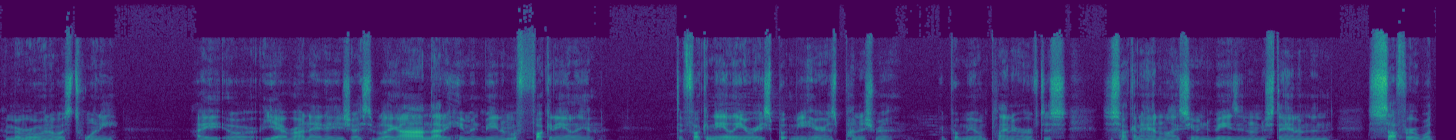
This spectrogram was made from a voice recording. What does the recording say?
I remember when I was 20, I or yeah, around that age, I used to be like, I'm not a human being. I'm a fucking alien. The fucking alien race put me here as punishment. They put me on planet Earth just just fucking analyze human beings and understand them, and suffer what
